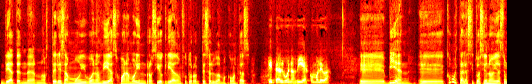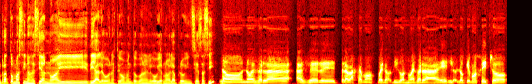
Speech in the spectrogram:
de atendernos. Teresa, muy buenos días. Juana Morín, Rocío Criado en Futurock, te saludamos. ¿Cómo estás? ¿Qué tal? Buenos días, ¿cómo le va? Eh, bien, eh, ¿cómo está la situación hoy? Hace un rato más y nos decían no hay diálogo en este momento con el gobierno de la provincia, ¿es así? No, no es verdad. Ayer eh, trabajamos, bueno, digo, no es verdad, es lo, lo que hemos hecho,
